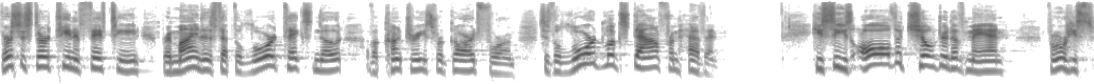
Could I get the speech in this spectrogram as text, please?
Verses 13 and 15 remind us that the Lord takes note of a country's regard for him. It says, The Lord looks down from heaven. He sees all the children of man from where he's,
